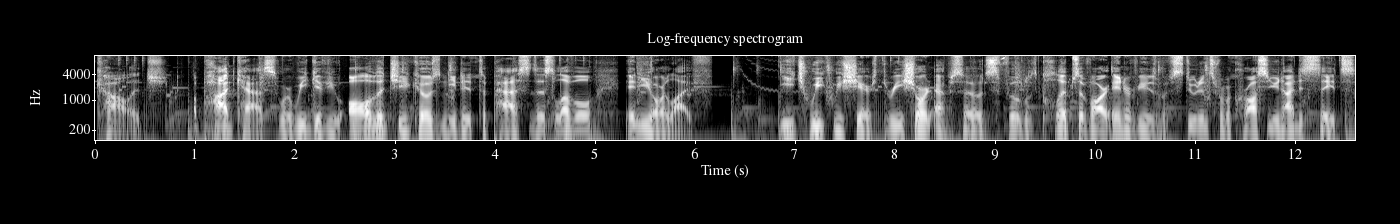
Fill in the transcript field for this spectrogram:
College, a podcast where we give you all the cheat codes needed to pass this level in your life. Each week, we share three short episodes filled with clips of our interviews with students from across the United States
